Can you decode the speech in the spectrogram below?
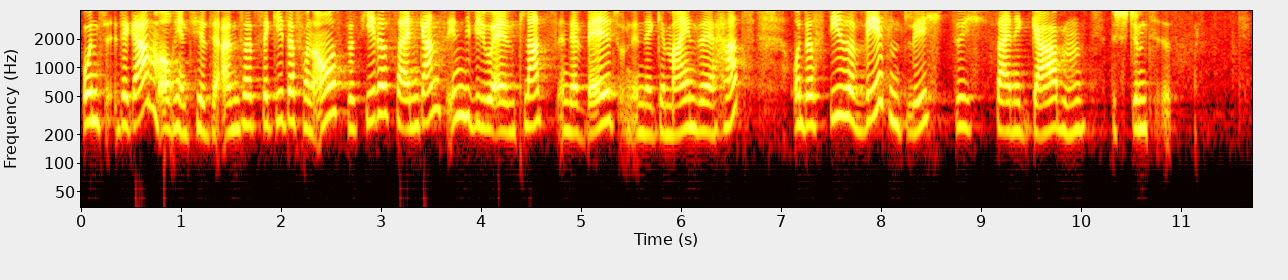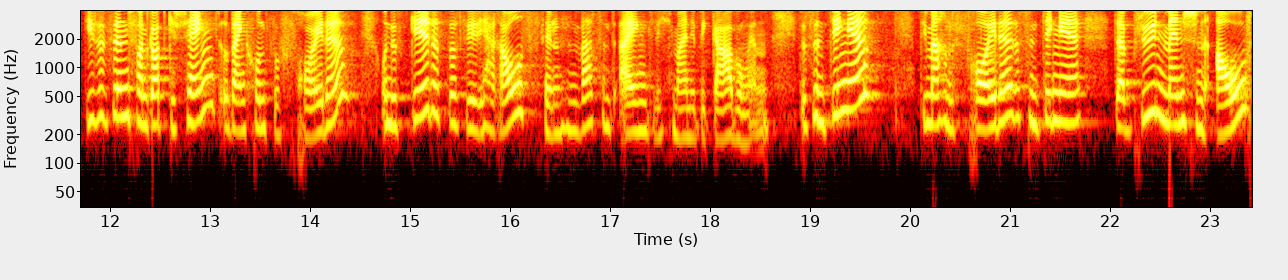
Und der gabenorientierte Ansatz, der geht davon aus, dass jeder seinen ganz individuellen Platz in der Welt und in der Gemeinde hat und dass dieser wesentlich durch seine Gaben bestimmt ist. Diese sind von Gott geschenkt und ein Grund zur Freude. Und es gilt es, dass wir herausfinden, was sind eigentlich meine Begabungen. Das sind Dinge, die machen Freude. Das sind Dinge, da blühen Menschen auf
